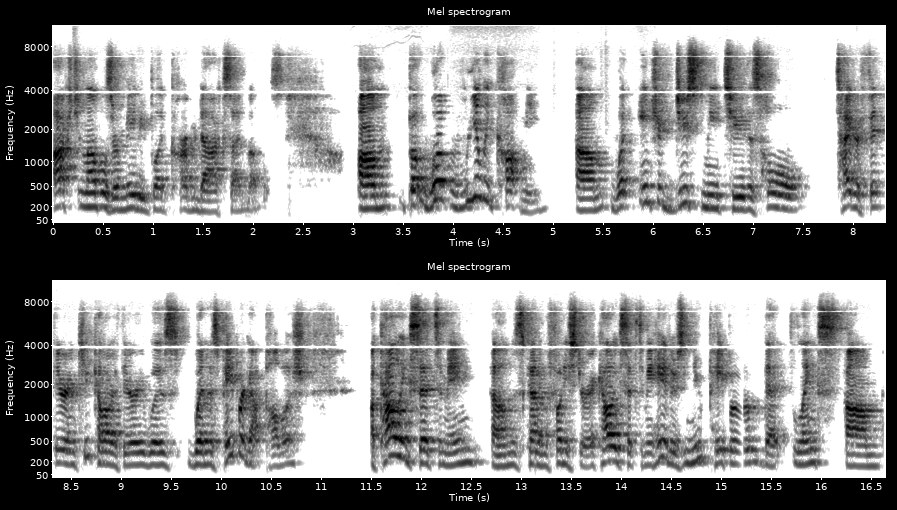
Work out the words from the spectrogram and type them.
oxygen levels or maybe blood carbon dioxide levels. Um, but what really caught me, um, what introduced me to this whole tighter fit theory and Q collar theory was when this paper got published. A colleague said to me, um, this is kind of a funny story. A colleague said to me, "Hey, there's a new paper that links um,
